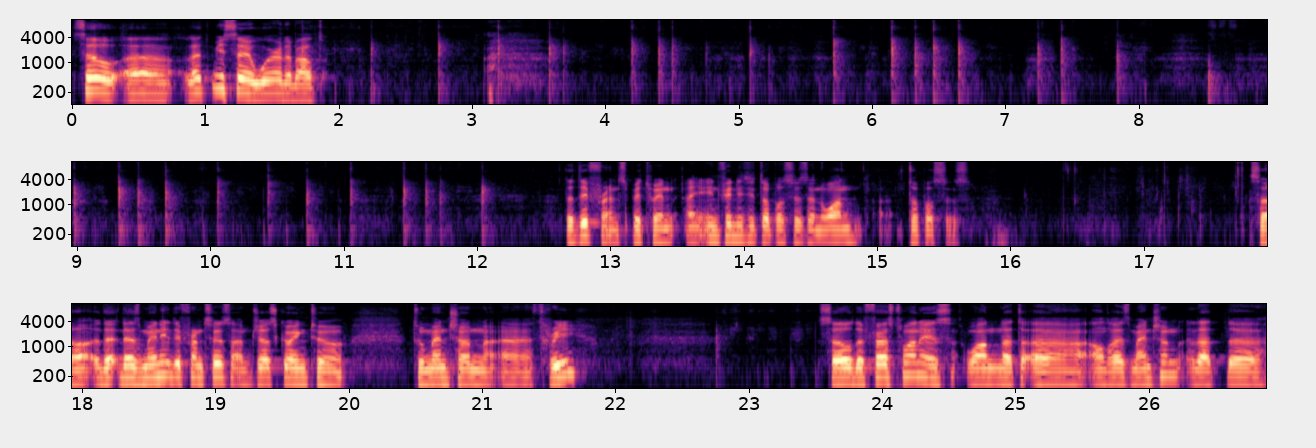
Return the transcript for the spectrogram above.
so uh, let me say a word about the difference between uh, infinity toposes and one toposes. So th there's many differences. I'm just going to, to mention uh, three. So the first one is one that uh, Andres mentioned, that the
